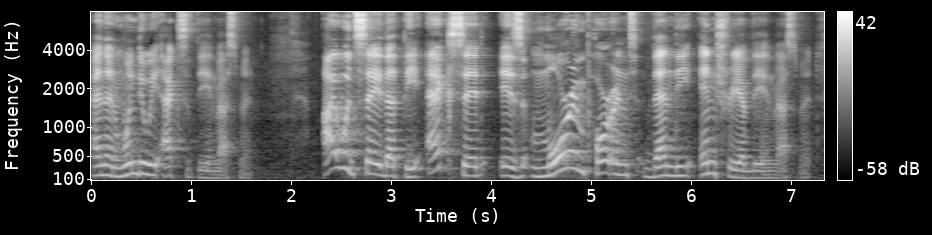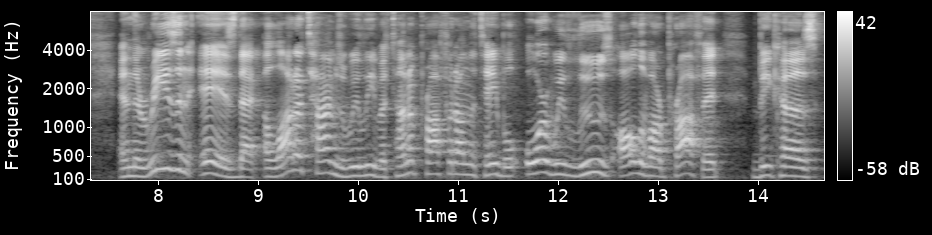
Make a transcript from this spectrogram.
And then when do we exit the investment? I would say that the exit is more important than the entry of the investment. And the reason is that a lot of times we leave a ton of profit on the table or we lose all of our profit because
